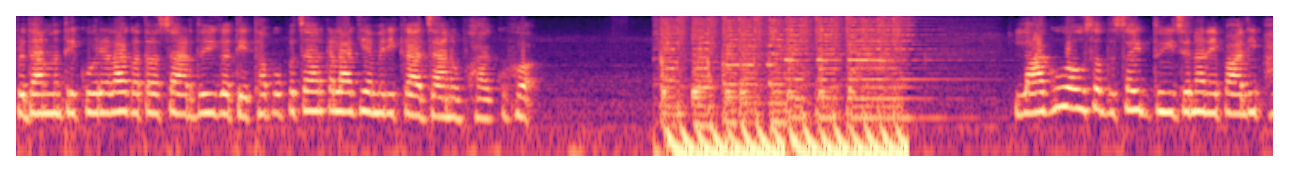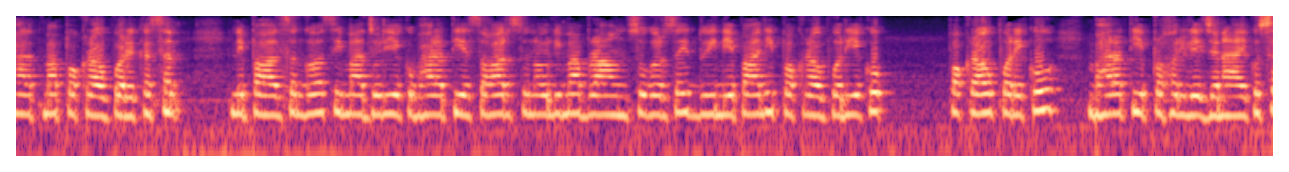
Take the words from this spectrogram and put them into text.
प्रधानमन्त्री कोइराला गत चार दुई गते थप उपचारका लागि अमेरिका जानु भएको हो। लागू औषध सहित दुईजना नेपाली भारतमा पक्राउ परेका छन्। नेपालसँग सीमा जोडिएको भारतीय शहर सुनौलीमा ब्राउन सुगरसहित दुई नेपाली पक्राउ परेको भारतीय प्रहरीले जनाएको छ।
